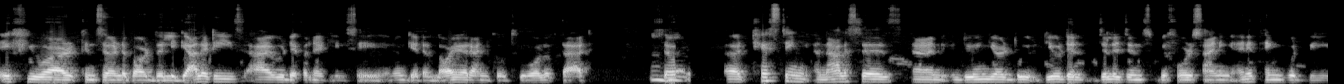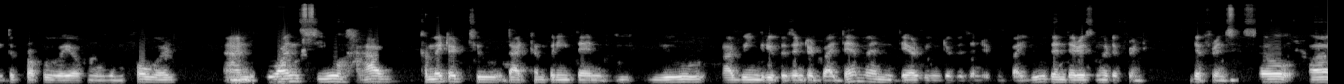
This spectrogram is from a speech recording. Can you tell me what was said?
if you are concerned about the legalities, I would definitely say you know get a lawyer and go through all of that. Mm-hmm. So uh, testing, analysis, and doing your due, due, diligence before signing anything would be the proper way of moving forward. And mm-hmm. once you have committed to that company, then you are being represented by them, and they are being represented by you. Then there is no different difference. So uh,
